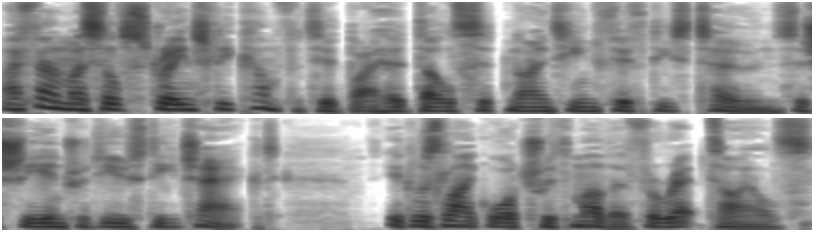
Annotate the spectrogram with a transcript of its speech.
I found myself strangely comforted by her dulcet 1950s tones as she introduced each act. It was like Watch with Mother for reptiles.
